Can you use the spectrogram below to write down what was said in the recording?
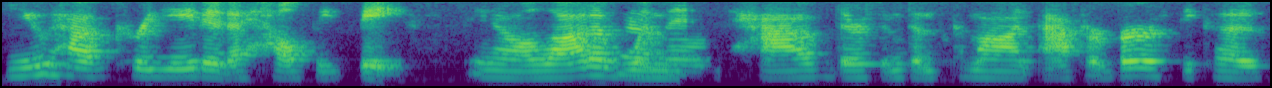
you have created a healthy base. You know, a lot of yeah. women have their symptoms come on after birth because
